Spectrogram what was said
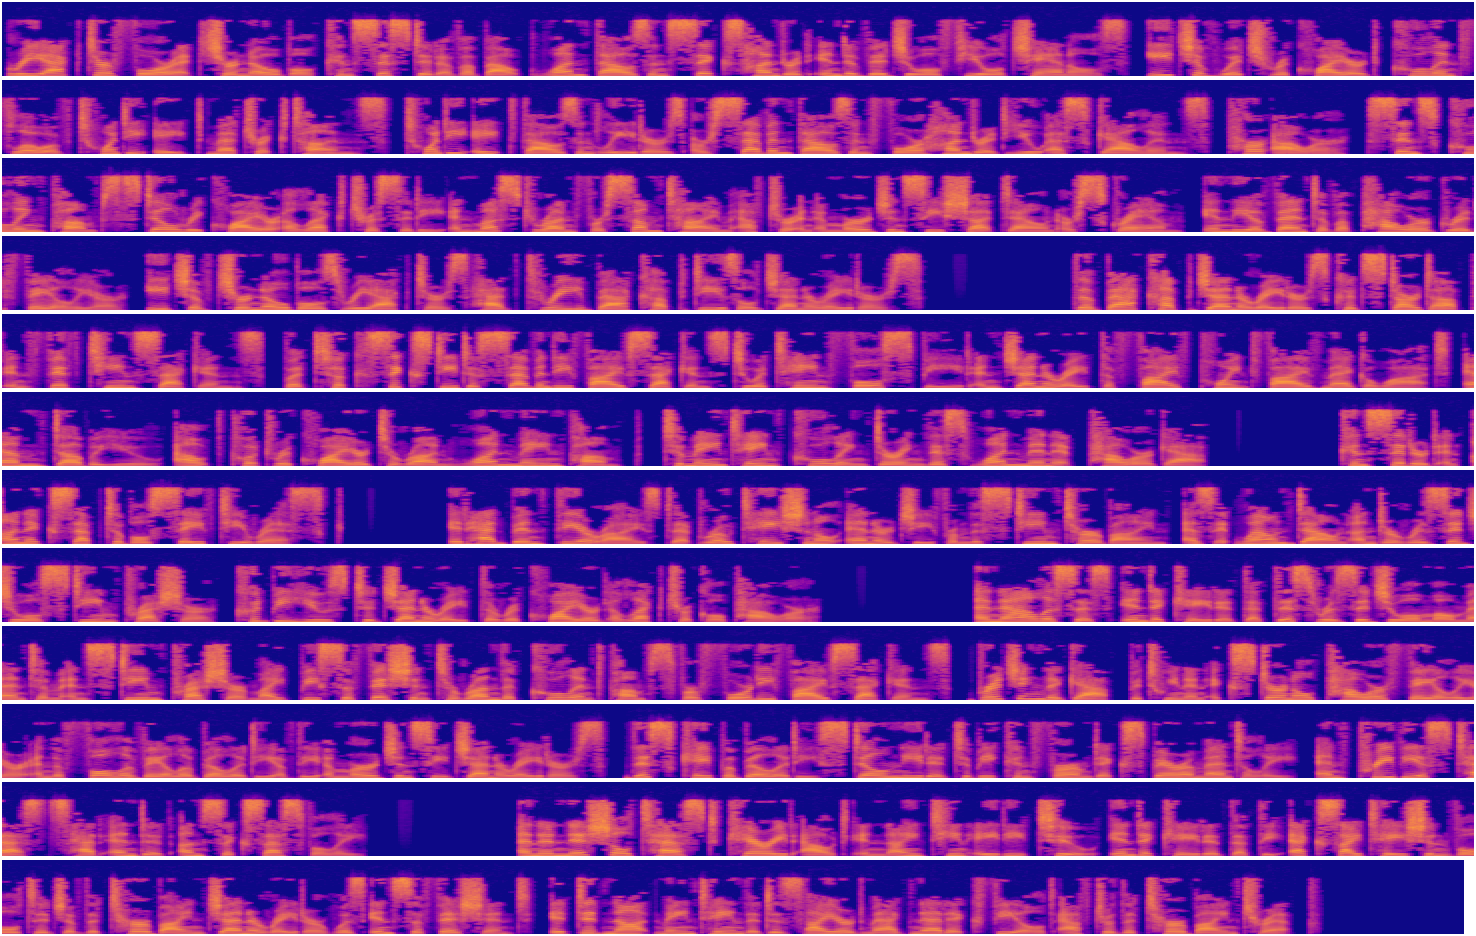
Reactor 4 at Chernobyl consisted of about 1,600 individual fuel channels, each of which required coolant flow of 28 metric tons 28,000 liters or 7,400 U.S. gallons per hour, since cooling pumps still require electricity and must run for some time after an emergency shutdown or scram. In the event of a power grid failure, each of Chernobyl's reactors reactors had three backup diesel generators. The backup generators could start up in 15 seconds, but took 60 to 75 seconds to attain full speed and generate the 5.5 megawatt MW output required to run one main pump, to maintain cooling during this one-minute power gap. Considered an unacceptable safety risk, it had been theorized that rotational energy from the steam turbine, as it wound down under residual steam pressure, could be used to generate the required electrical power. Analysis indicated that this residual momentum and steam pressure might be sufficient to run the coolant pumps for 45 seconds, bridging the gap between an external power failure and the full availability of the emergency generators. This capability still needed to be confirmed experimentally, and previous tests had ended unsuccessfully. An initial test carried out in 1982 indicated that the excitation voltage of the turbine generator was insufficient, it did not maintain the desired magnetic field after the turbine trip.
